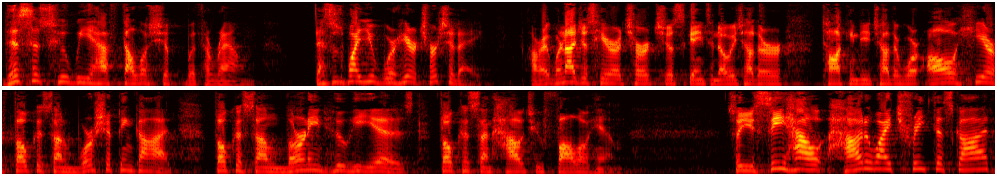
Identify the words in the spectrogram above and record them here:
This is who we have fellowship with around. This is why you, we're here at church today. All right, we're not just here at church just getting to know each other, talking to each other. We're all here focused on worshiping God, focused on learning who He is, focused on how to follow Him. So you see how how do I treat this God?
